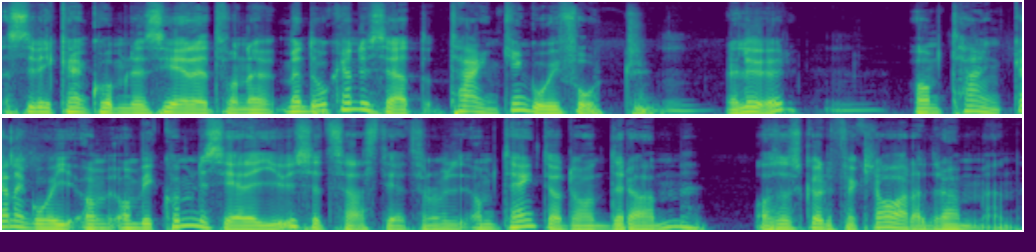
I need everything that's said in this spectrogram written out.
Så vi kan kommunicera 200, men då kan du säga att tanken går ju fort, Mm, eller hur? mm, Om tankarna går i, om, om vi kommunicerar i ljusets hastighet, för om, om tänk dig att du har en dröm och så ska du förklara drömmen.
